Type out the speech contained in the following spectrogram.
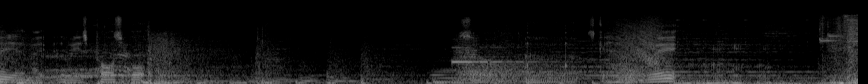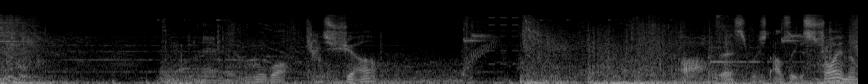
Of the way it's possible. So, uh, let's get him out of the way. And then we'll robot his shit up. Oh, this, we're just absolutely destroying them.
